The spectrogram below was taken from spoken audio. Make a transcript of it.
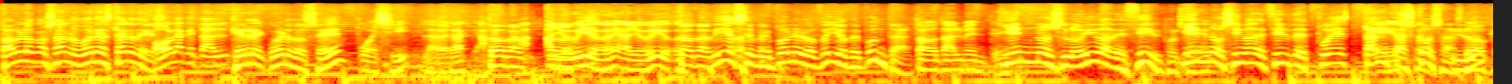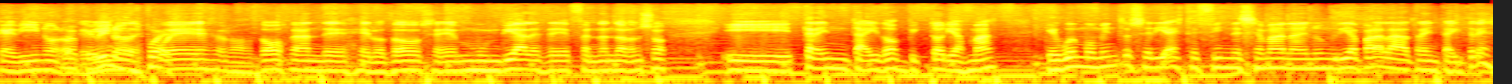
Pablo Cosano, buenas tardes. Hola, ¿qué tal? Qué recuerdos, ¿eh? Pues sí, la verdad. que ha- Toda- ha, llovido, ¿eh? Ha llovido. Todavía se me ponen los vellos de punta. Totalmente. ¿Quién nos lo iba a decir? Porque- ¿Quién nos iba a decir después tantas Eso, cosas? Lo no? que vino, lo, que, vino, después. los dos grandes, eh, los dos eh, mundiales de Fernando Alonso y 32 victorias más. Qué buen momento sería este fin de semana en Hungría para la 33,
